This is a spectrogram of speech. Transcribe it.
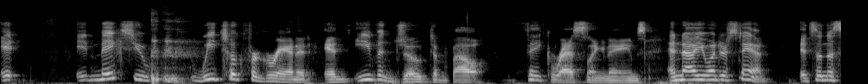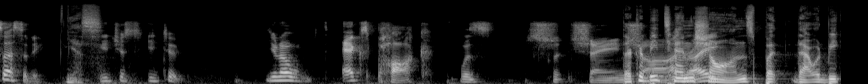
it it makes you. we took for granted and even joked about fake wrestling names, and now you understand. It's a necessity. Yes. You just you do. You know, X Pac was Sh- Shane. There could be 10 right? Seans, but that would be And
